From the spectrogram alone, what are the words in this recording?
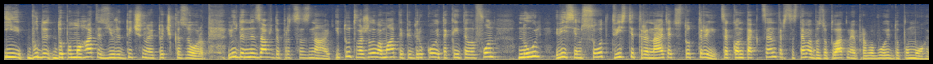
і буде допомагати з юридичної точки зору. Люди не завжди про це знають. І тут важливо мати під рукою такий телефон 0800 213 103. Це контакт-центр системи безоплатної правової допомоги.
